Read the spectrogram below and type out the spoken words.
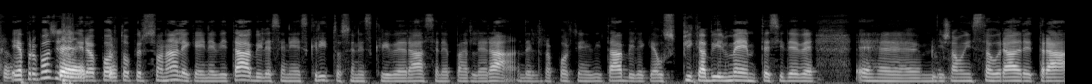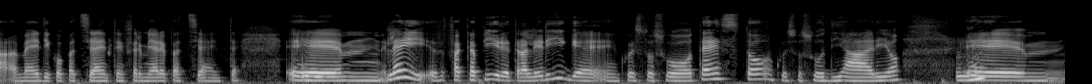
Certo, e a proposito certo. di rapporto personale, che è inevitabile, se ne è scritto, se ne scriverà, se ne parlerà del rapporto inevitabile che auspicabilmente si deve eh, diciamo instaurare tra medico paziente, infermiere paziente. E, mm. Lei fa capire tra le righe in questo suo testo, in questo suo diario, mm-hmm. eh,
